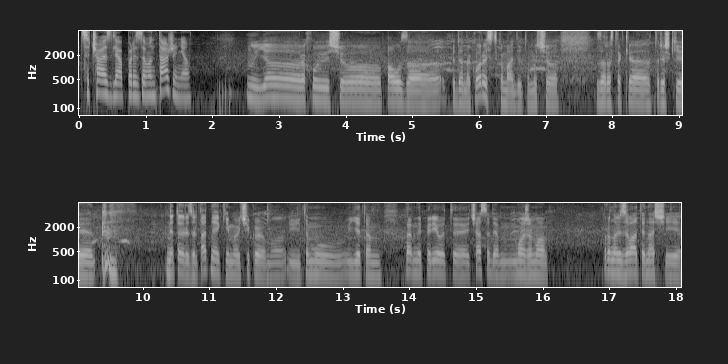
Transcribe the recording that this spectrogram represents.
Це час для перезавантаження? Ну, я рахую, що пауза піде на користь команді, тому що зараз таке трішки не той результат, на який ми очікуємо. І тому є там певний період е, часу, де можемо проаналізувати наші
